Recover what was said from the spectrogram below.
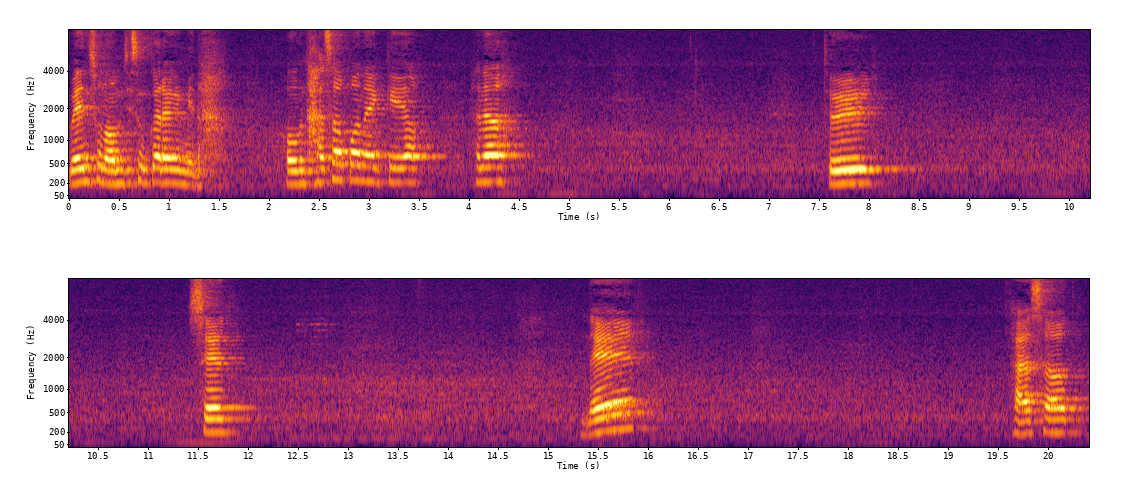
왼손 엄지손가락입니다. 호흡 다섯 번 할게요. 하나 둘 셋, 넷, 다섯,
